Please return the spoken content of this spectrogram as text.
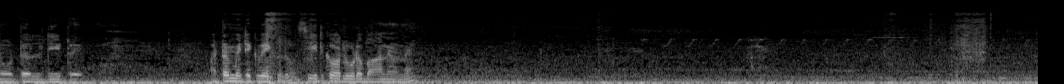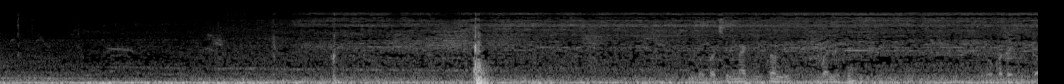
neutral D drive automatic vehicle seat కవర్లు కూడా బాగానే ఉన్నాయి. ఒక చిన్న గిట్ ఉంది బండికి ఒకటే గిట్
